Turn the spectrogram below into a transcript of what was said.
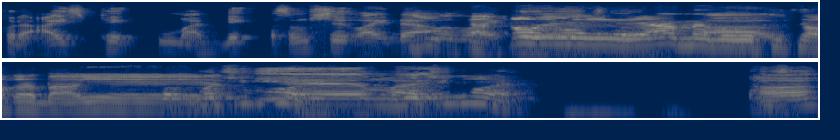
put an ice pick through my dick or some shit like that. I was like, oh yeah, oh, yeah, yeah, I remember wow. what you're talking about. Yeah, yeah, But yeah. what you want? Yeah, on like- what you want? Huh?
